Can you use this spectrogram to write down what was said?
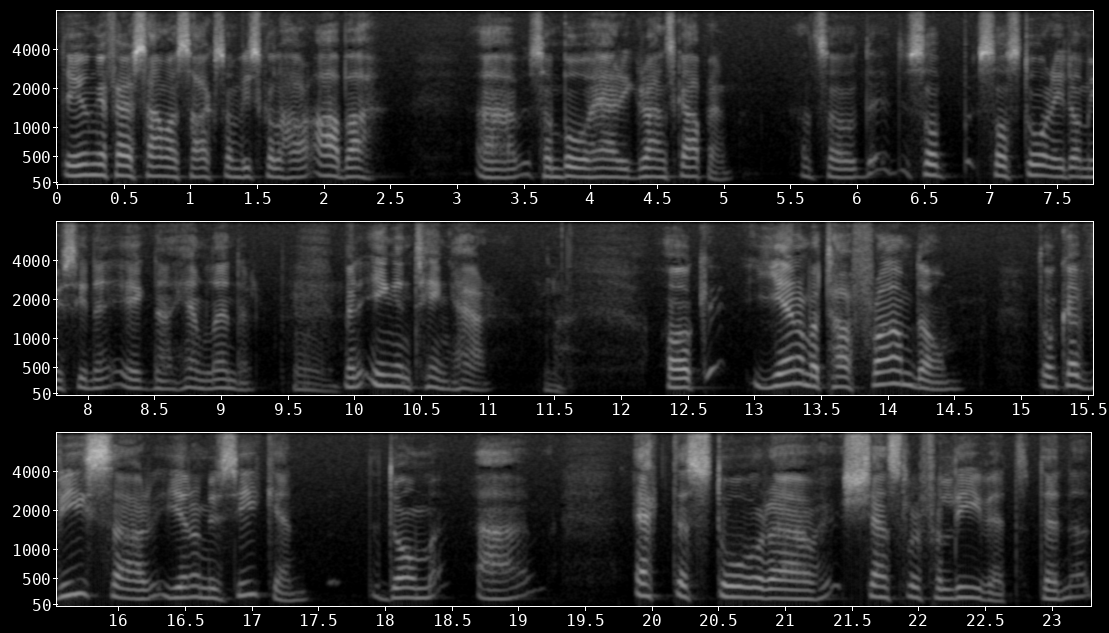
Det är ungefär samma sak som vi skulle ha ABBA uh, som bor här i grannskapen. Alltså, så, så står de i sina egna hemländer. Mm. Men ingenting här. Mm. Och genom att ta fram dem, de kan visa genom musiken de uh, äkta stora känslor för livet, den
